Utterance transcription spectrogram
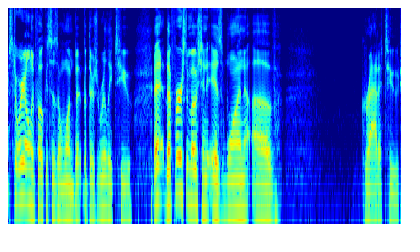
Story only focuses on one, but, but there's really two. Uh, the first emotion is one of gratitude.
